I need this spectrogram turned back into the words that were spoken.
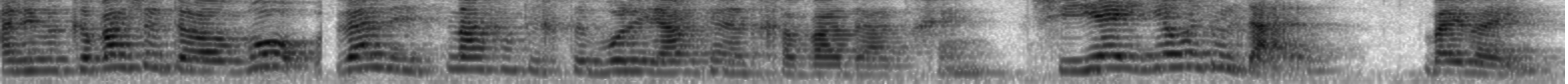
אני מקווה שתאהבו, ואני אשמח אם תכתבו לי גם כן את חוות דעתכם. שיהיה יום מטולטל! ביי ביי.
